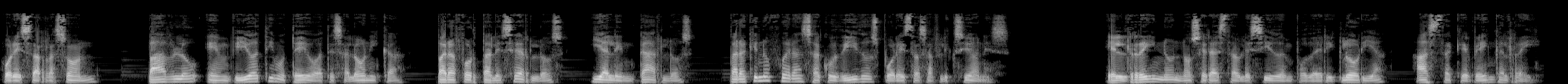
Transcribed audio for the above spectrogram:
Por esa razón, Pablo envió a Timoteo a Tesalónica para fortalecerlos y alentarlos para que no fueran sacudidos por estas aflicciones. El reino no será establecido en poder y gloria hasta que venga el rey,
